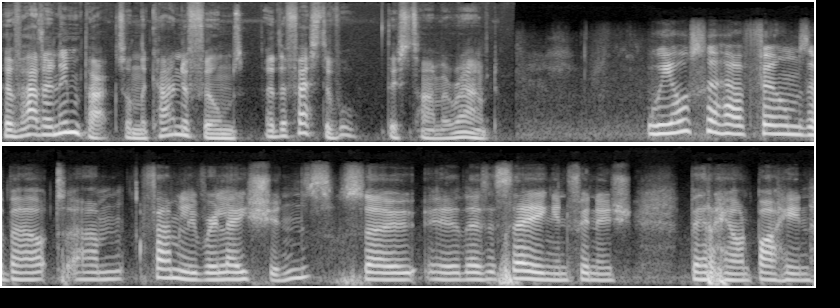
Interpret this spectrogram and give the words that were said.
have had an impact on the kind of films at the festival this time around. we also have films about um, family relations. So uh, there's a saying in Finnish, perhe on pahin,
